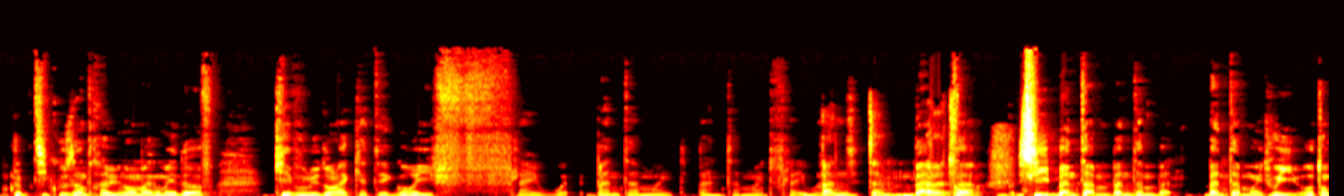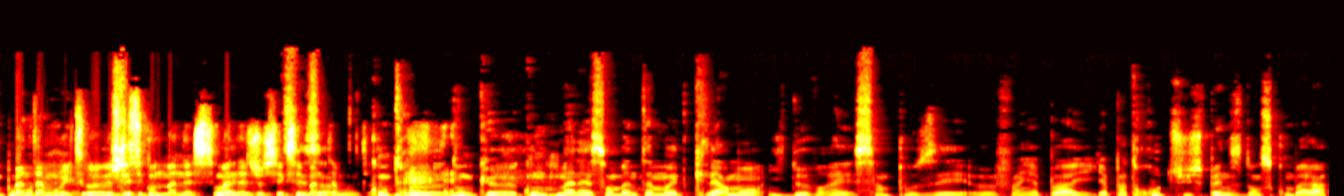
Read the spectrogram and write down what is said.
Donc le petit cousin de Nurmagomedov qui évolue dans la catégorie flyweight, bantamweight, bantamweight, flyweight? Bantam. Bantam. Si, bantam, bantam, ba- bantamweight. Oui, autant pour moi. Bantamweight. Ouais, je sais que c'est contre Maness. Ouais, Maness, je sais que c'est. Bantamweight. Contre donc euh, contre Maness en bantamweight, clairement, il devrait s'imposer. euh, Enfin, il y a pas, trop de suspense dans ce combat-là.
